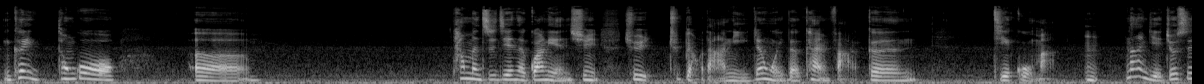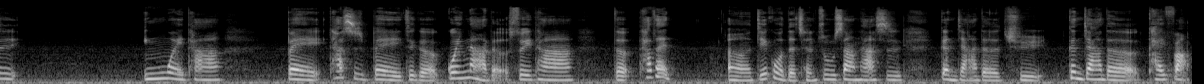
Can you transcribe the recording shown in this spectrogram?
你可以通过呃。他们之间的关联性，去去表达你认为的看法跟结果嘛，嗯，那也就是因为他被他是被这个归纳的，所以他的他在呃结果的陈述上，他是更加的去更加的开放，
